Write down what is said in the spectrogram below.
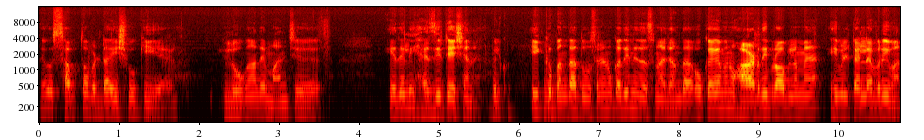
ਦੇਖੋ ਸਭ ਤੋਂ ਵੱਡਾ ਇਸ਼ੂ ਕੀ ਹੈ? ਲੋਕਾਂ ਦੇ ਮਨ 'ਚ ਇਹਦੇ ਲਈ ਹੈਜ਼ਿਟੇਸ਼ਨ ਹੈ। ਬਿਲਕੁਲ। ਇੱਕ ਬੰਦਾ ਦੂਸਰੇ ਨੂੰ ਕਦੀ ਨਹੀਂ ਦੱਸਣਾ ਚਾਹੁੰਦਾ ਉਹ ਕਹੇਗਾ ਮੈਨੂੰ ਹਾਰਟ ਦੀ ਪ੍ਰੋਬਲਮ ਹੈ ਹੀ ਵਿਲ ਟੈਲ एवरीवन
